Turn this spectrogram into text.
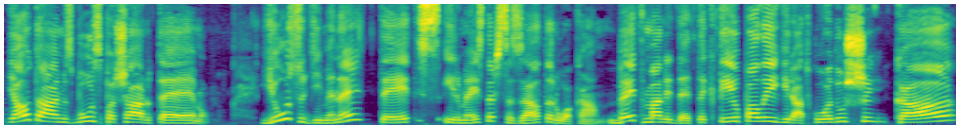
Jautājums būs par šādu tēmu. Jūsu ģimenē tētis ir meistars ar zelta rokām, bet mani detektīvi palīgi ir atkoduši, ka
